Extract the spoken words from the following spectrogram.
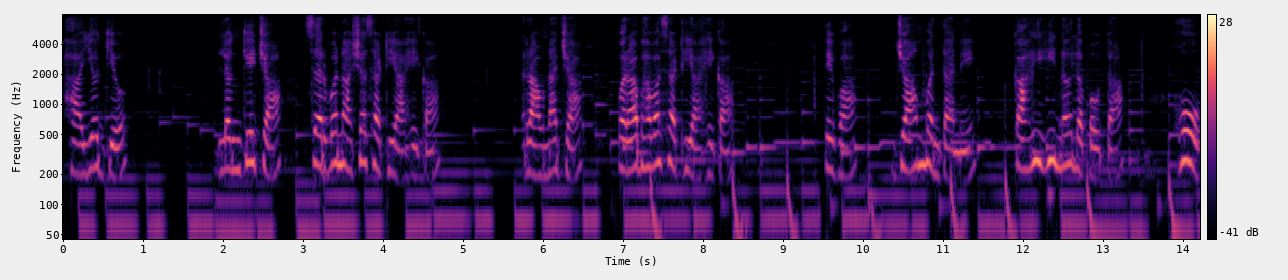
हा यज्ञ लंकेच्या सर्वनाशासाठी आहे का? रावणाच्या पराभवासाठी आहे का? तेव्हा जामवंताने काहीही न लपवता हो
